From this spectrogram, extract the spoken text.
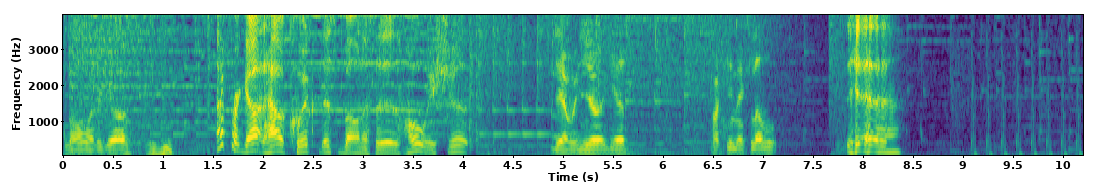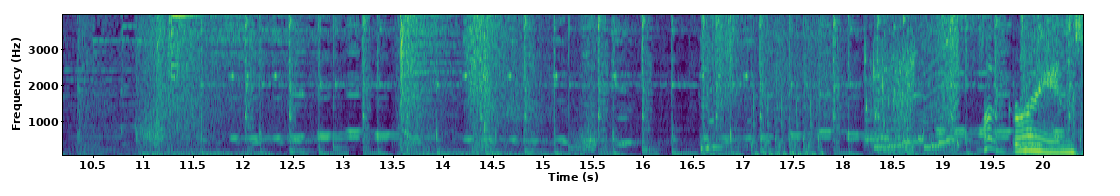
A long way to go. I forgot how quick this bonus is. Holy shit. yeah, when you get fucking next level. Yeah. A greens.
